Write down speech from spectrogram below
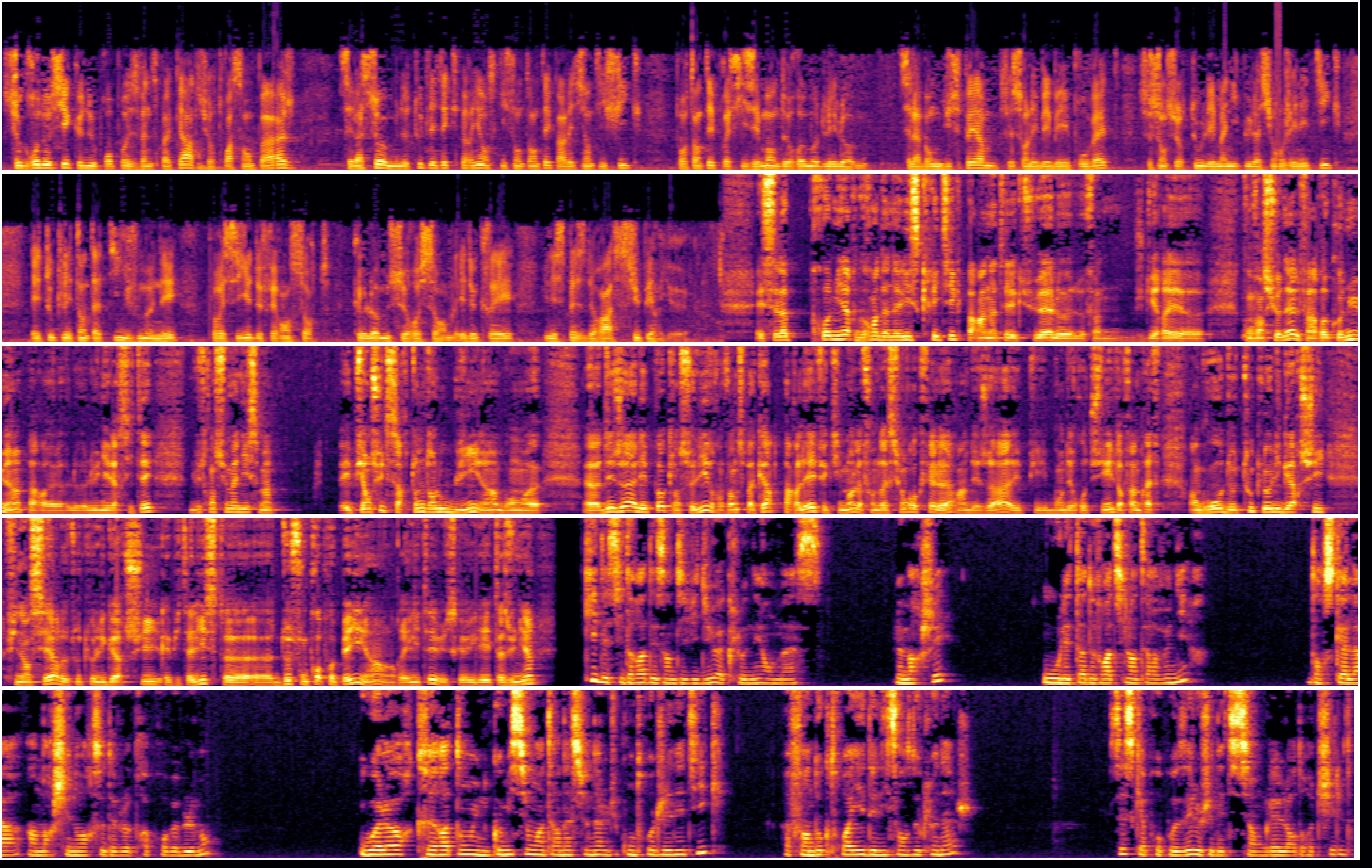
ce gros dossier que nous propose Vance Packard sur 300 pages, c'est la somme de toutes les expériences qui sont tentées par les scientifiques pour tenter précisément de remodeler l'homme. C'est la banque du sperme, ce sont les bébés éprouvettes, ce sont surtout les manipulations génétiques et toutes les tentatives menées pour essayer de faire en sorte que l'homme se ressemble et de créer une espèce de race supérieure. Et c'est la première grande analyse critique par un intellectuel, euh, enfin, je dirais euh, conventionnel, enfin reconnu hein, par euh, l'université, du transhumanisme. Et puis ensuite, ça retombe dans l'oubli. Hein. Bon, déjà à l'époque, dans ce livre, Vance Packard parlait effectivement de la fondation Rockefeller, hein, déjà, et puis bon des Rothschild. Enfin bref, en gros, de toute l'oligarchie financière, de toute l'oligarchie capitaliste de son propre pays, hein, en réalité, puisqu'il est états-unien. Qui décidera des individus à cloner en masse? Le marché? Ou l'État devra-t-il intervenir? Dans ce cas-là, un marché noir se développera probablement. Ou alors créera-t-on une commission internationale du contrôle génétique afin d'octroyer des licences de clonage? C'est ce qu'a proposé le généticien anglais Lord Rothschild.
